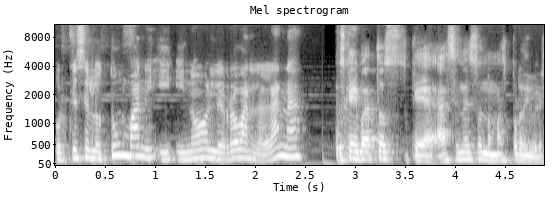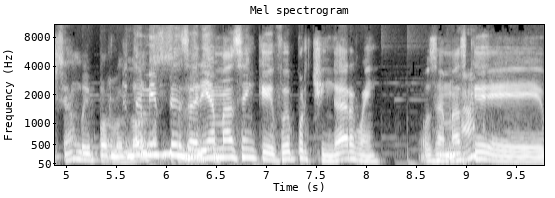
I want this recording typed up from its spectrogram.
¿Por qué se lo tumban y, y- no le roban la lana? Es que hay vatos que hacen eso nomás por diversión, güey, por los Yo también LOLs, pensaría más en que fue por chingar, güey. O sea, más Ajá. que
